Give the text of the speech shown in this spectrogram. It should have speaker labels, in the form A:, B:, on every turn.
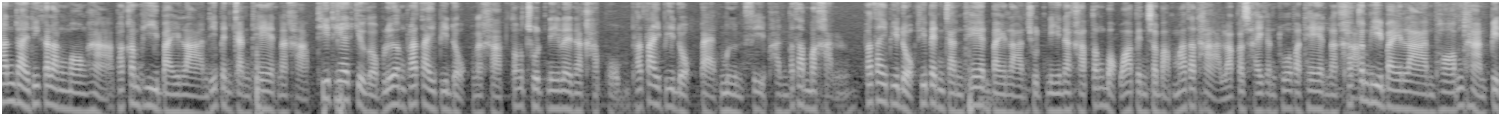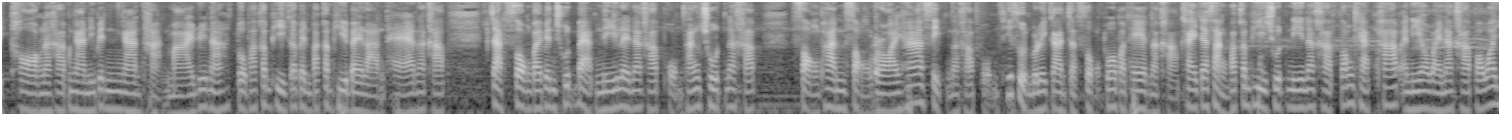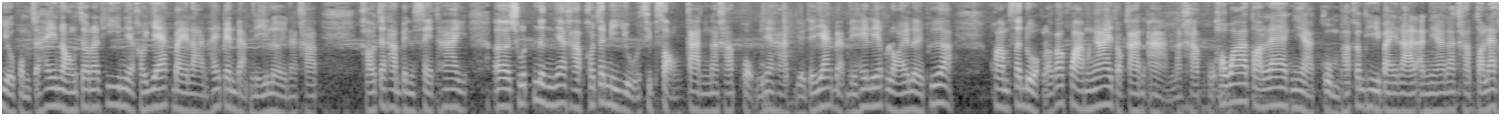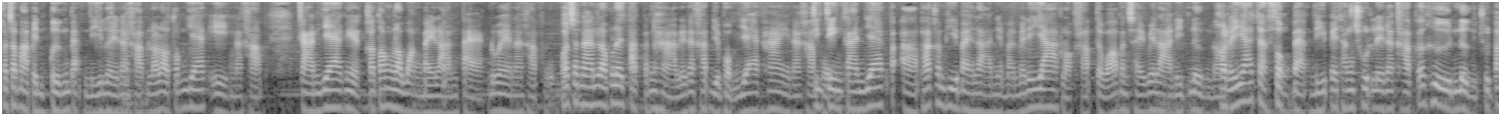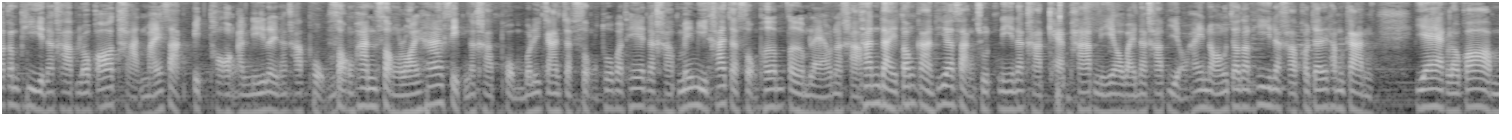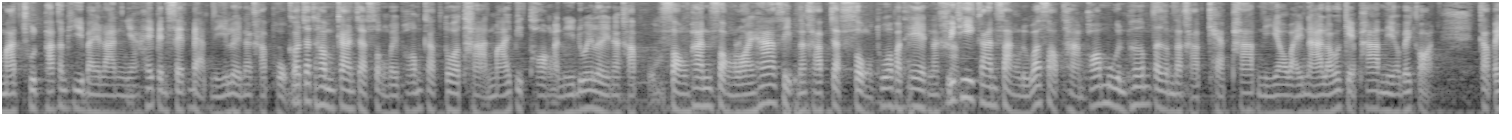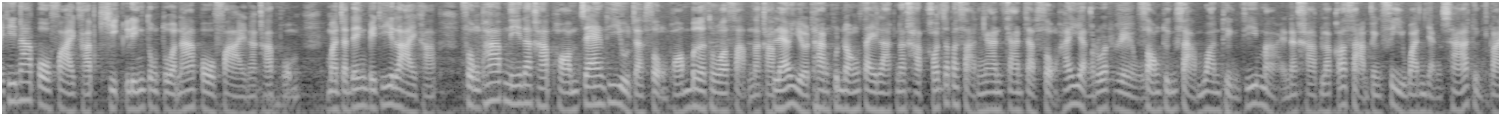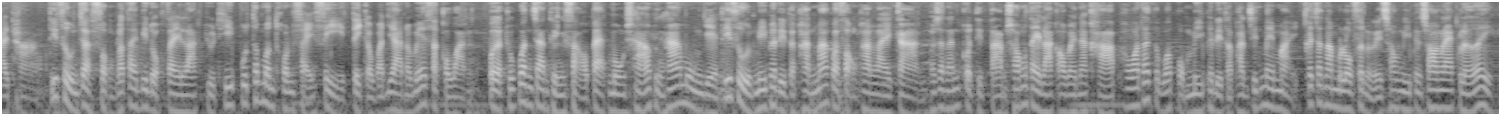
A: ท่านใดที่กำลังมองหาพระคัมภีร์ใบลานที่เป็นกันเทศนะครับ ที่เทศเกี่ยวกับเรื่องพระไตรปิฎกนะครับ ต้องชุดนี้เลยนะครับผมพระไตรปิฎก84,000 พระธรรมขันธ์พระไตรปิฎกที่เป็นกันเทศใบลานชุดนี้นะครับ ต้องบอกว่าเป็นฉบับมาตรฐานแล้วก็ใช้กันทั่วประเทศนะครับพระคัมภีร์ใบลานพร้อมฐานปิดทองนะครับ งานนี้เป็นงานฐานไม้ด้วยนะ ตัวพระคัมภีร์ก็เป็นพระคัมภีร์ใบลานแท้นะครับ จัดส่งไปเป็นชุดแบบนี้เลยนะครับ ผมทั้งชุดนะครับ2,250นะครับผมที่ศูนย์บริการจัดส่งทั่วประเทศนะครับใครจะสั่งพระคัมภีร์ชุดนี้นะครับต้องแคปภาพอันนี้เอาไว้นะครับเพราะว่าเดี๋ยวผมจะให้น้องเจ้าหน้าที่เนี่ยเขาแยกใบลานให้เป็นแบบนี้เลยนะครับเขาจะทำเป็นเซตให้เออชุดหนึ่งเนี่ยครับเขาจะมีอยู่ 12 กันนะครับผมเนี่ยครับเดี๋ยวจะแยกแบบนี้ให้เรียบร้อยเลย เพื่อความสะดวกแล้วก็ความง่ายต่อการอ่านนะครับผมเพราะว่าตอนแรกเนี่ยกลุ่มพระคัมภีร์ใบลานอันเนี้ยนะครับตอนแรกเขาจะมาเป็นปึ้งแบบนี้เลยนะครับแล้วเราต้องแยกเองนะครับการแยกเนี่ยก็ต้องระวังใบลานแตกด้วยนะครับผมเพราะฉะนั้นเราก็เลยตัดปัญหาเลยนะครับเดี๋ยวผมแยกให้นะครับจริงๆ การแยกอ่าพระคัมภีร์ใบลานเนี่ยมันไม่ได้ยากหรอกครับแต่ว่ามันใช้เวลานิดนึงเนาะขออนุญาตจัดส่งแบบนี้ไปทั้งชุดเลยนะครับก็คือ 1ชุดพระคัมภีร์นะครับแล้วก็ฐานไม้สักปิดทองอันนี้เลยนะครับผม 2,250 นะครับผมบริการจัดส่งทั่วประเทศนะครับไม่มีค่าจัดส่งเพิ่มเติมแล้วนะครับท่านใดต้องการที่จะสั่งชุดนี้นะครับแคปภาพนี้เอาไว้นะครับเดี๋ยวให้น้องเจ้าหน้าที่นะครับเขาจะได้ทำการแยกแล้วก็มัดชุดพระคัมภีร์ใบลานเนี้ยให้เป็นเซตแบบนี้เลยนะครับผมก็จะทำการจัดส่งไปพร้อมกับตัวฐานไม้ปิดทองอันนี้ด้วยเลยนะครับผม2,250 นะครับจัดส่งทั่วประเทศนะครับวิธีการสั่งหรือว่าสอบถามข้อมูลเพิ่มเติมนะครับแคปภาพนี้เอาไว้นะแล้วก็เก็บภาพนี้เอาไว้ก่อนกลับไปที่หน้าโปรไฟล์ครับ คลิกลิงก์ตรงตัวหน้าโปรไฟล์นะครับผม มันจะเด้งไปที่ไลน์ครับ ส่งภาพนี้นะครับ พร้อมแจ้งที่อยู่จัดส่งพร้อมเบอร์โทรศัพท์นะครับ แล้วเดี๋ยวทางคุณน้องไตรักนะครับ เขาจะประสานงานการจัดส่งให้อย่างรวดเร็ว 2-3 วันถึงที่หมายนะครับ แล้วก็ 3-4 วันอย่างช้าถึงปลายทาง ที่ศูนย์จัดส่งพระไตรปิฎกไตรักอยู่ที่พุทธมณฑลสาย4ติดกับวัดยาณเวศกวัน เปิดทุกวันจันทร์ถึงเสาร์8โมงเช้าถึง5โมงเย็นที่ศูนย์มีผลิตภัณฑ์มากกว่า 2,000 รายการ เพราะฉะนั้นกดติดตามช่องไตรักเอาไว้นะครับ เพราะว่าถ้าเกิดว่าผมมีผลิตภัณฑ์ชิ้นใหม่ๆ ก็จะนำมาลงเสนอในช่องนี้เป็นช่องแรก可以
